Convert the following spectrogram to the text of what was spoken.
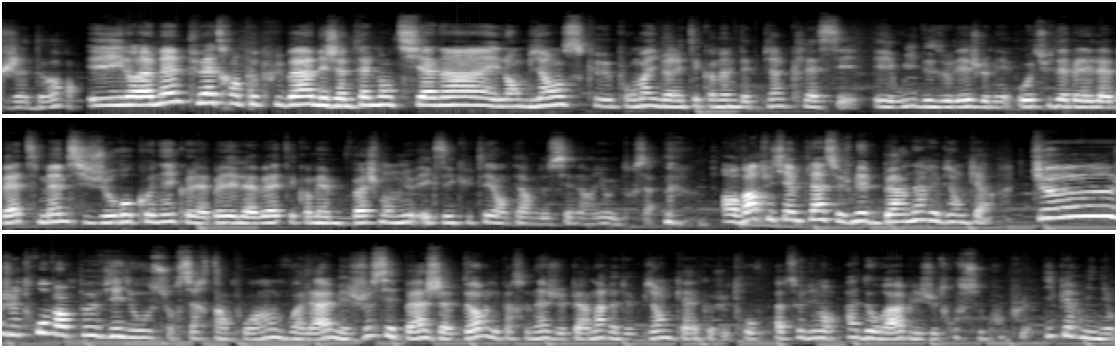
j'adore. Et il aurait même pu être un peu plus bas, mais j'aime tellement Tiana et l'ambiance que pour moi, il méritait quand même d'être bien classé. Et oui, désolé, je le mets au-dessus de La Belle et la Bête, même si je reconnais que La Belle et la Bête est quand même vachement mieux exécutée en termes de scénario et tout ça. En 28ème place, je mets Bernard et Bianca, 있죠. Que je trouve un peu vieillot sur certains points, voilà, mais je sais pas, j'adore les personnages de Bernard et de Bianca, que je trouve absolument adorables, et je trouve ce couple hyper mignon.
